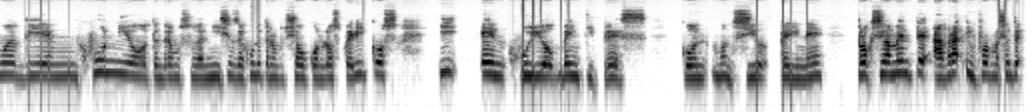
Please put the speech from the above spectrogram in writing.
9 en junio tendremos a inicios de junio tenemos un show con Los Pericos y en julio 23 con Monsieur Periné. Próximamente habrá información de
